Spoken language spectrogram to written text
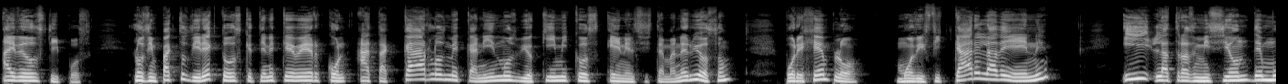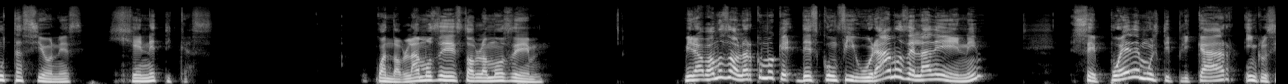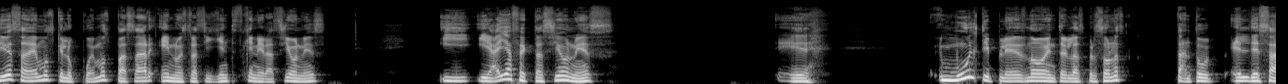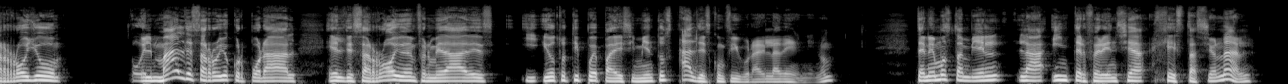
hay de dos tipos. Los impactos directos que tienen que ver con atacar los mecanismos bioquímicos en el sistema nervioso, por ejemplo, modificar el ADN y la transmisión de mutaciones genéticas. Cuando hablamos de esto, hablamos de... Mira, vamos a hablar como que desconfiguramos el ADN, se puede multiplicar, inclusive sabemos que lo podemos pasar en nuestras siguientes generaciones, y, hay afectaciones eh, múltiples, ¿no? Entre las personas, tanto el desarrollo o el mal desarrollo corporal, el desarrollo de enfermedades y, y, otro tipo de padecimientos al desconfigurar el ADN, ¿no? Tenemos también la interferencia gestacional.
